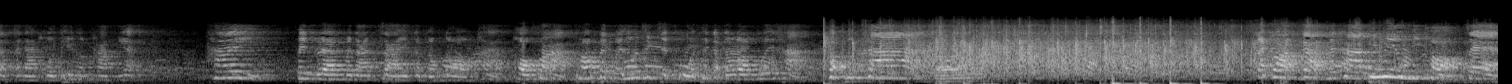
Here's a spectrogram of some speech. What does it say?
กับอนาคตเพียงลำพังเนี่ยให้เป็นแรงบันดาลใจกับน้องๆค่ะ ขอฝากเพราะเป็นวัยรุ่นจริงเจ็บปวดให้กับน้องๆด้วยค่ะ ขอบคุณค่ะ ก่อนกลับนะคะพี่วิวมีของแจก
